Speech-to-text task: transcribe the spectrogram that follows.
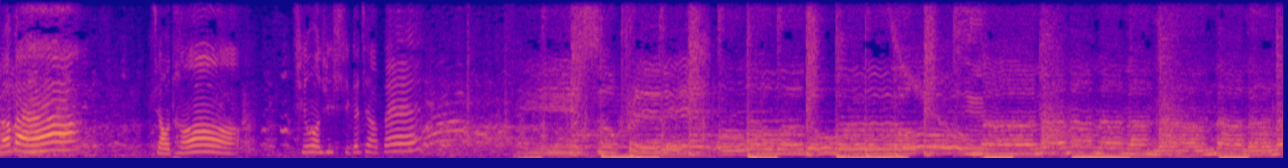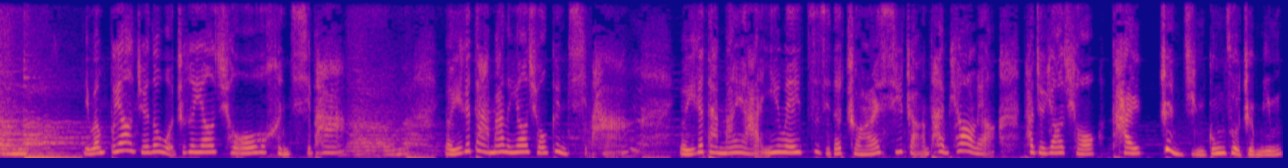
老板，脚疼，请我去洗个脚呗。不要觉得我这个要求很奇葩，有一个大妈的要求更奇葩。有一个大妈呀，因为自己的准儿媳长得太漂亮，她就要求开正经工作证明。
